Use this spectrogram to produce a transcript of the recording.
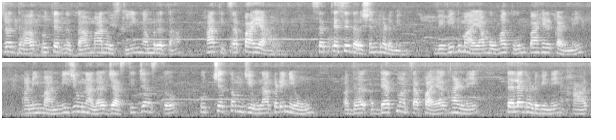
श्रद्धा कृतज्ञता माणुसकी नम्रता हा तिचा पाया आहे. सत्याचे दर्शन घडविणे विविध माया मोहातून बाहेर काढणे आणि मानवी जीवनाला जास्तीत जास्त उच्चतम जीवनाकडे नेऊन अध्या अध्यात्माचा पाया घालणे त्याला घडविणे हाच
